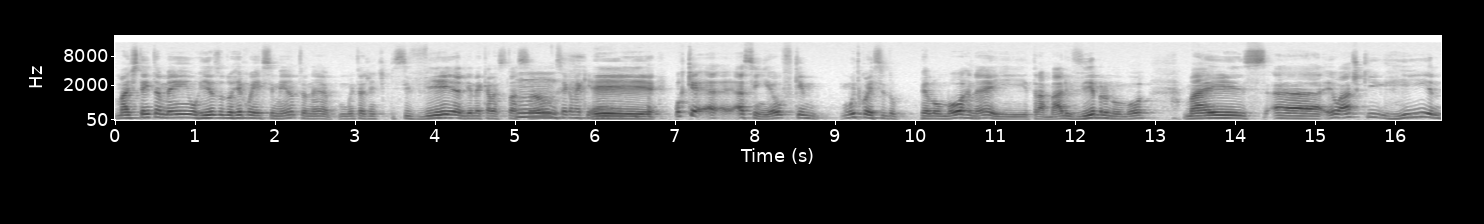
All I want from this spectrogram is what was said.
mas tem também o riso do reconhecimento, né? Muita gente que se vê ali naquela situação. Hum, não sei como é que é. E... Porque, é, assim, eu fiquei muito conhecido pelo humor, né? E trabalho e vibro no humor. Mas uh, eu acho que rir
